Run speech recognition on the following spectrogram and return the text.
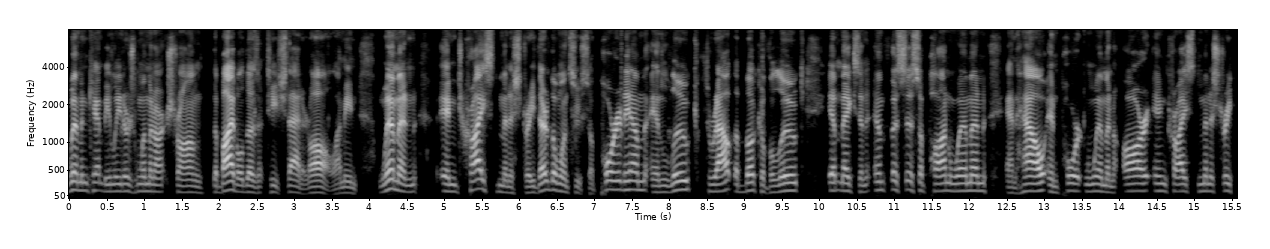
women can't be leaders. Women aren't strong. The Bible doesn't teach that at all. I mean, women in Christ's ministry, they're the ones who supported him. And Luke, throughout the book of Luke, it makes an emphasis upon women and how important women are in Christ's ministry.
